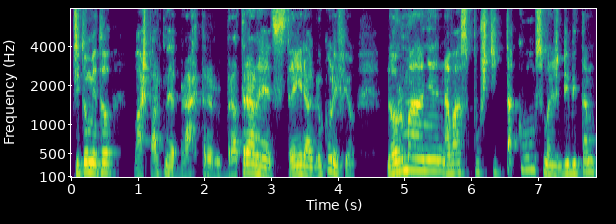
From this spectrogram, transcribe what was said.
Přitom je to váš partner, brachtr, bratranec, strejda, kdokoliv, jo. Normálně na vás puští takovou smrš, kdyby tam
